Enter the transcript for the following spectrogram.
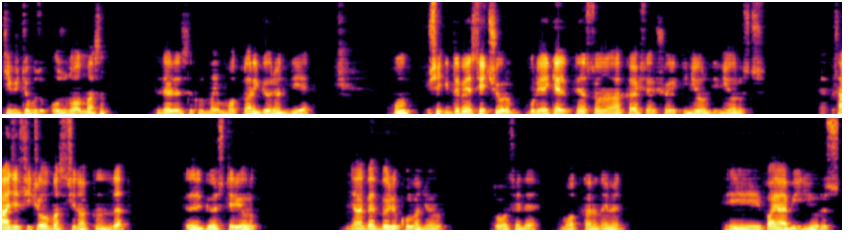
ki videomuz uzun olmasın. Sizler de sıkılmayın modları görün diye. Bu şekilde ben seçiyorum. Buraya geldikten sonra arkadaşlar şöyle iniyoruz iniyoruz. Sadece fikri olması için aklınızda e, gösteriyorum. Yani ben böyle kullanıyorum. Dosyada modların hemen e, bayağı bir iniyoruz.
